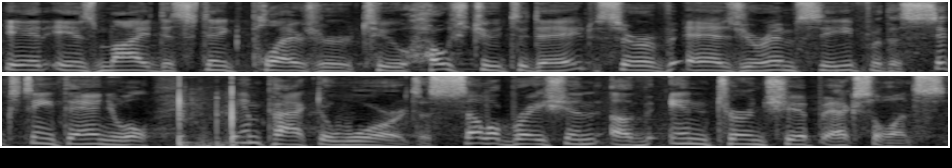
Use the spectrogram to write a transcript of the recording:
It is my distinct pleasure to host you today to serve as your MC for the 16th Annual Impact Awards, a celebration of internship excellence.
